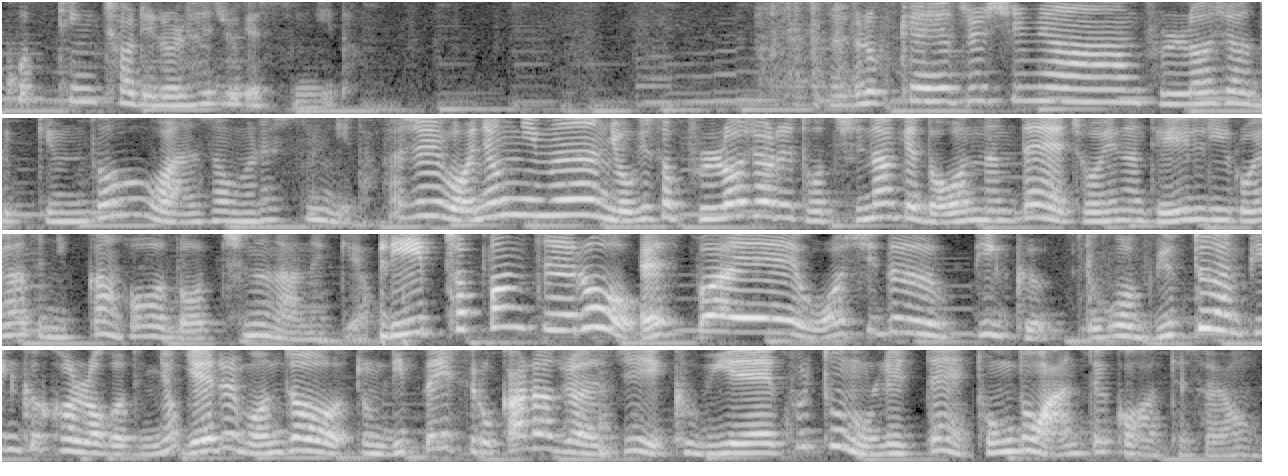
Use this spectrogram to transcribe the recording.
코팅 처리를 해주겠습니다. 이렇게 해주시면 블러셔 느낌도 완성을 했습니다. 사실 원영님은 여기서 블러셔를 더 진하게 넣었는데 저희는 데일리로 해야 되니까 더 넣지는 않을게요. 립 첫 번째로 에스쁘아의 워시드 핑크 이거 뮤트한 핑크 컬러거든요. 얘를 먼저 좀 립 베이스로 깔아줘야지 그 위에 쿨톤 올릴 때 동동 안 뜰 것 같아서요.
